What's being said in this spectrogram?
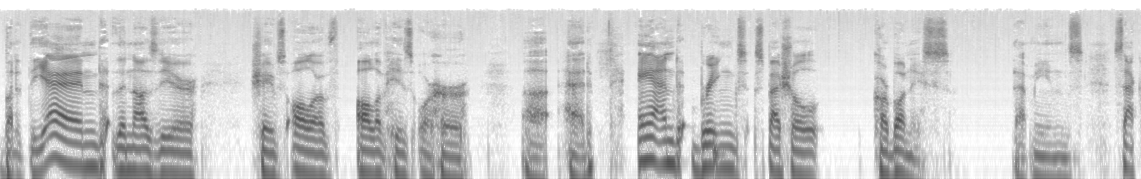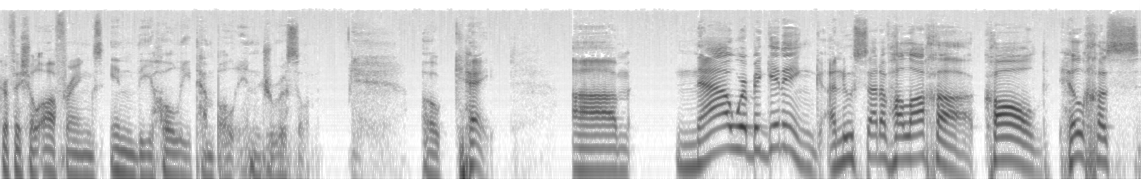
But at the end, the Nazir shaves all of all of his or her uh, head and brings special korbanos. That means sacrificial offerings in the holy temple in Jerusalem. Okay. Um, now we're beginning a new set of halacha called Hilchas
